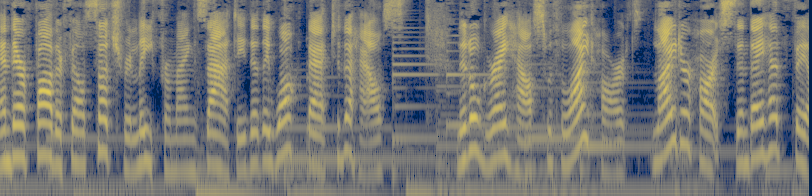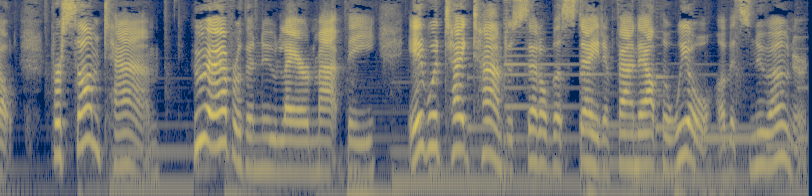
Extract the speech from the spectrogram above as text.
and their father felt such relief from anxiety that they walked back to the house, little gray house, with light hearts, lighter hearts than they had felt for some time. Whoever the new laird might be, it would take time to settle the estate and find out the will of its new owner,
